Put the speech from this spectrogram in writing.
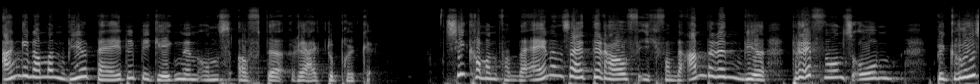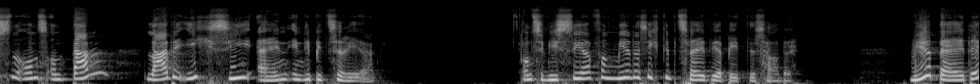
Angenommen, wir beide begegnen uns auf der Rialto-Brücke. Sie kommen von der einen Seite rauf, ich von der anderen. Wir treffen uns oben, begrüßen uns und dann lade ich Sie ein in die Pizzeria. Und Sie wissen ja von mir, dass ich Typ 2 Diabetes habe. Wir beide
